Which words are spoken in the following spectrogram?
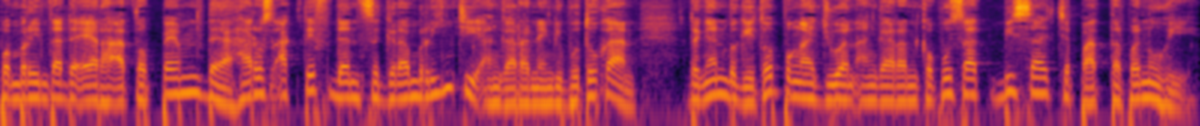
pemerintah daerah atau Pemda harus aktif dan segera merinci anggaran yang dibutuhkan. Dengan begitu pengajuan anggaran ke pusat bisa cepat terpenuhi.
